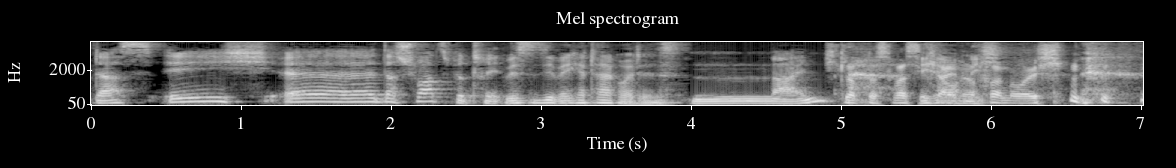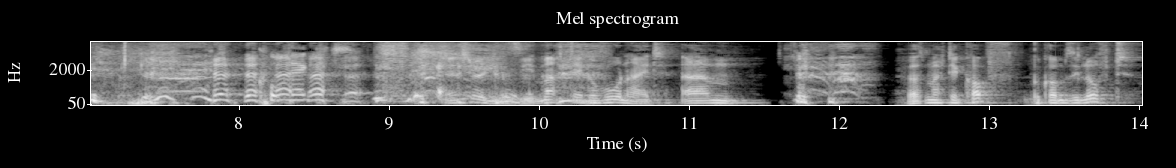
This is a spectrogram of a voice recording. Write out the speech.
dass ich äh, das Schwarz betreten. Wissen Sie, welcher Tag heute ist? Nein. Ich glaube, das weiß Ich auch keiner nicht. von euch. Korrekt. Entschuldigen Sie, Macht der Gewohnheit. Ähm, was macht der Kopf? Bekommen Sie Luft?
